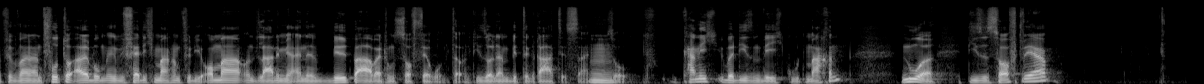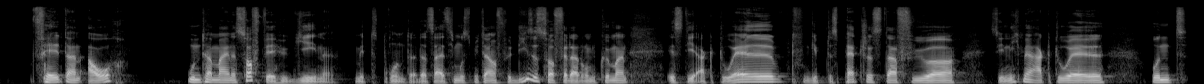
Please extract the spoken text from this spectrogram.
für ein Fotoalbum irgendwie fertig machen für die Oma und lade mir eine Bildbearbeitungssoftware runter und die soll dann bitte gratis sein. Mhm. So kann ich über diesen Weg gut machen. Nur diese Software fällt dann auch unter meine Softwarehygiene mit drunter. Das heißt, ich muss mich dann auch für diese Software darum kümmern, ist die aktuell, gibt es Patches dafür, ist sie nicht mehr aktuell? Und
